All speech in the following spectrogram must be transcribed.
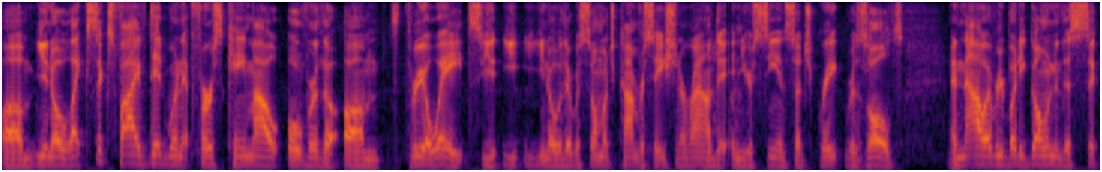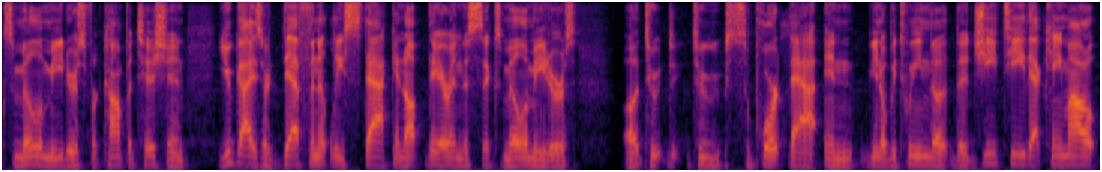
Um, you know, like six five did when it first came out over the um 308s. You, you you know, there was so much conversation around it, and you're seeing such great results. And now everybody going to the six millimeters for competition. You guys are definitely stacking up there in the six millimeters uh, to, to, to support that. And you know, between the the GT that came out,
